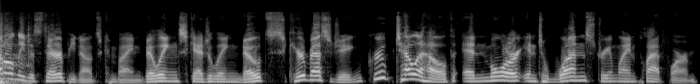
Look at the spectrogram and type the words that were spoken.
Not only does Therapy Notes combine billing, scheduling, notes, secure messaging, group telehealth, and more into one streamlined platform,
